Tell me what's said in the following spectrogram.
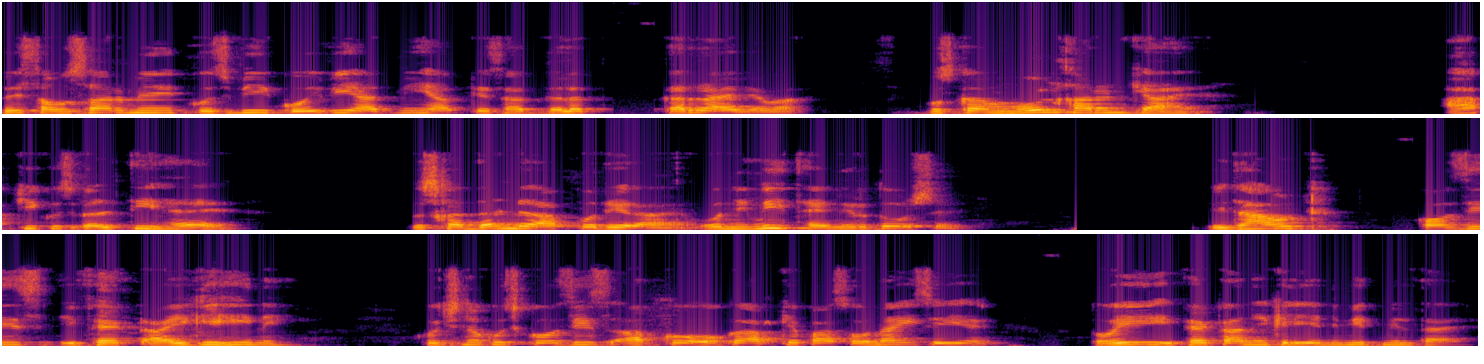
तो इस संसार में कुछ भी कोई भी आदमी आपके साथ गलत कर रहा है व्यवहार उसका मूल कारण क्या है? आपकी कुछ गलती है। उसका दंड आपको दे रहा है। वो निमित है, निर्दोष है। विदाउट कॉजिज इफ़ेक्ट आएगी ही नहीं। कुछ ना कुछ कॉजिज आपको होगा, आपके पास होना ही चाहिए। तो ही इफ़ेक्ट आने के लिए निमित मिलता है।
